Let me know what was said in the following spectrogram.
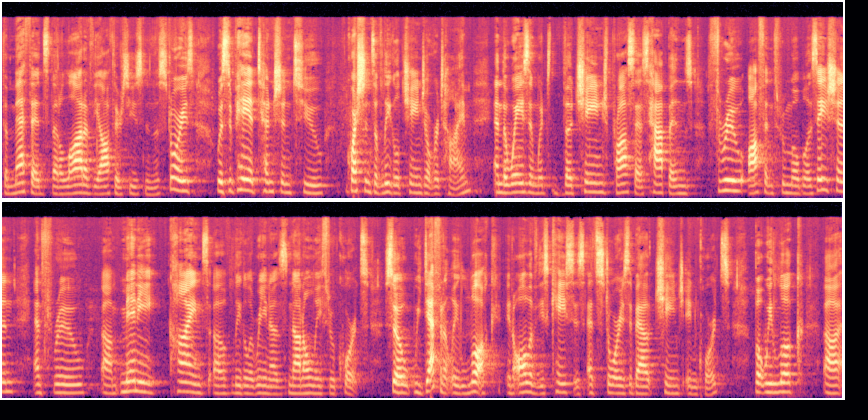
the methods that a lot of the authors used in the stories, was to pay attention to questions of legal change over time and the ways in which the change process happens through, often through mobilization and through um, many kinds of legal arenas, not only through courts. So we definitely look in all of these cases at stories about change in courts, but we look uh,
